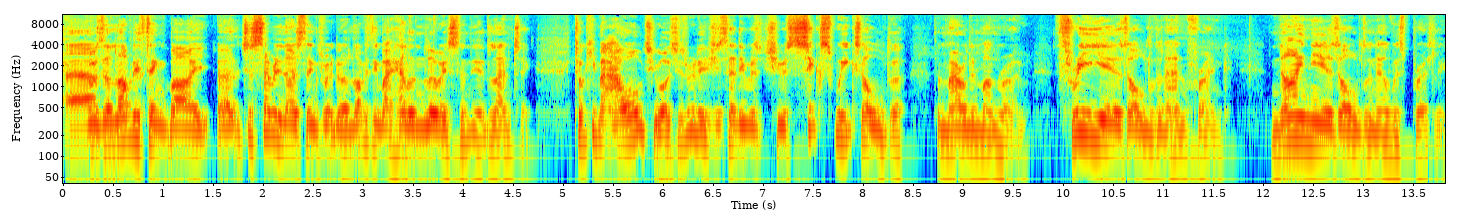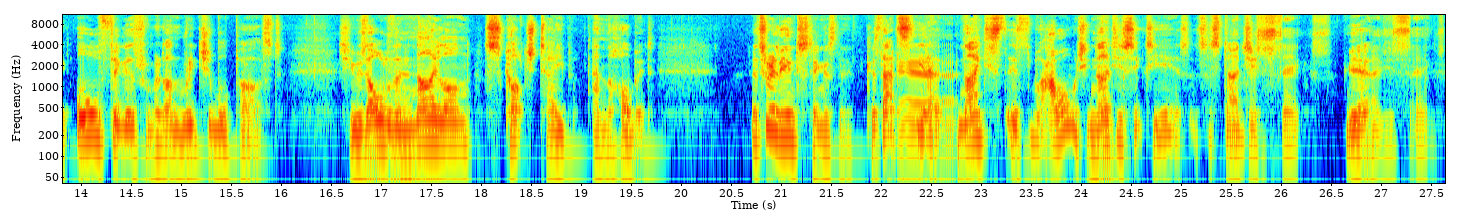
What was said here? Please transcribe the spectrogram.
There was a lovely thing by uh, just so many nice things written. A lovely thing by Helen Lewis in the Atlantic, talking about how old she was. She's really. She said he was. She was six weeks older than Marilyn Monroe, three years older than Anne Frank, nine years older than Elvis Presley. All figures from an unreachable past. She was older than nylon, Scotch tape, and The Hobbit. It's really interesting, isn't it? Because that's you know ninety. It's, how old was she? Ninety six years. It's astonishing. 96. Yeah. 96.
